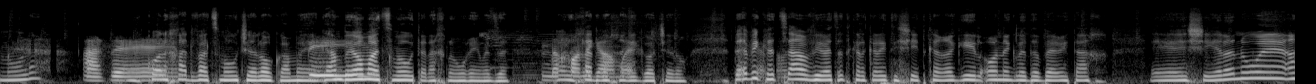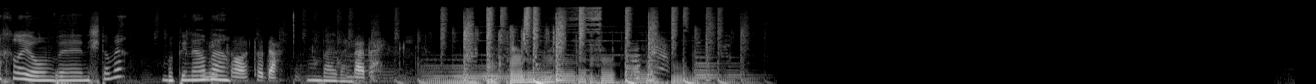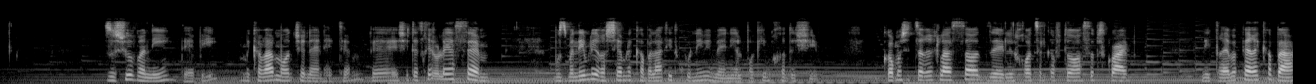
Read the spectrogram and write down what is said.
מעולה. אז... כל אחד והעצמאות שלו, גם, גם ביום העצמאות אנחנו אומרים את זה. נכון לגמרי. כל אחד והחגיגות שלו. דבי נכון. קצב, יועצת כלכלית אישית, כרגיל, עונג לדבר איתך. אה, שיהיה לנו אה, אחלה יום, ונשתמע בפינה הבאה. להתראות, תודה. ביי ביי. ביי ביי. זו שוב אני, דבי, מקווה מאוד שנהנתם ושתתחילו ליישם. מוזמנים להירשם לקבלת עדכונים ממני על פרקים חדשים. כל מה שצריך לעשות זה ללחוץ על כפתור ה subscribe. נתראה בפרק הבא.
